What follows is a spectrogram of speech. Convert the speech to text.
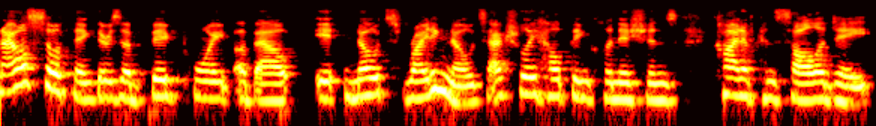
And I also think there's a big point about it notes, writing notes, actually helping clinicians kind of consolidate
